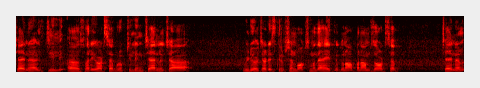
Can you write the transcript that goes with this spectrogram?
चॅनलची लि सॉरी व्हॉट्सॲप ग्रुपची लिंक चॅनलच्या व्हिडिओच्या डिस्क्रिप्शन बॉक्समध्ये आहे. तिथून आपण आमचं WhatsApp channel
